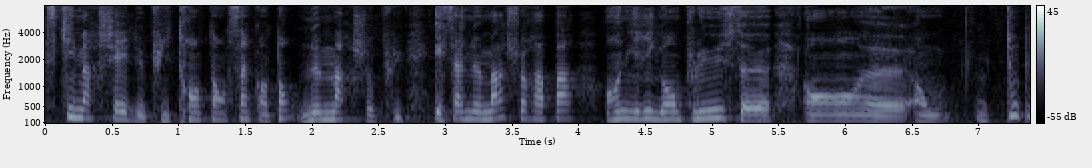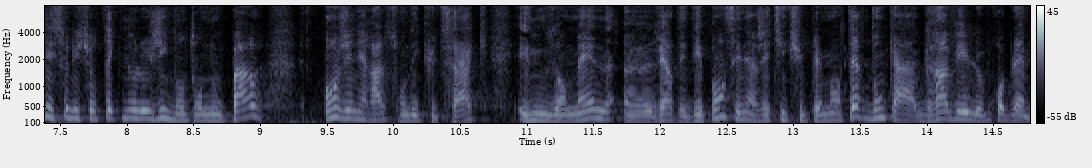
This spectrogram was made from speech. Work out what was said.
Ce qui marchait depuis 30 ans, 50 ans ne marche plus. Et ça ne marchera pas en irriguant plus, euh, en, euh, en toutes les solutions technologiques dont on nous parle, en général, sont des cul-de-sac et nous emmènent euh, vers des dépenses énergétiques supplémentaires, donc à aggraver le problème.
